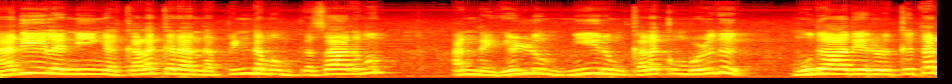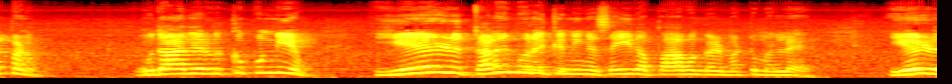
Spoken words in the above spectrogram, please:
நதியில் நீங்கள் கலக்கிற அந்த பிண்டமும் பிரசாதமும் அந்த எள்ளும் நீரும் கலக்கும் பொழுது மூதாதையர்களுக்கு தர்ப்பணம். மூதாதையர்களுக்கு புண்ணியம். ஏழு தலைமுறைக்கு நீங்கள் செய்த பாவங்கள் மட்டுமல்ல ஏழு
